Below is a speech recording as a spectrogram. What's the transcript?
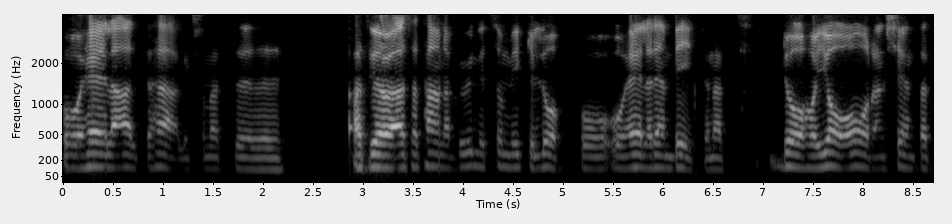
och hela allt det här liksom att, eh, att, vi har, alltså att han har vunnit så mycket lopp och, och hela den biten att då har jag och Adrian känt att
